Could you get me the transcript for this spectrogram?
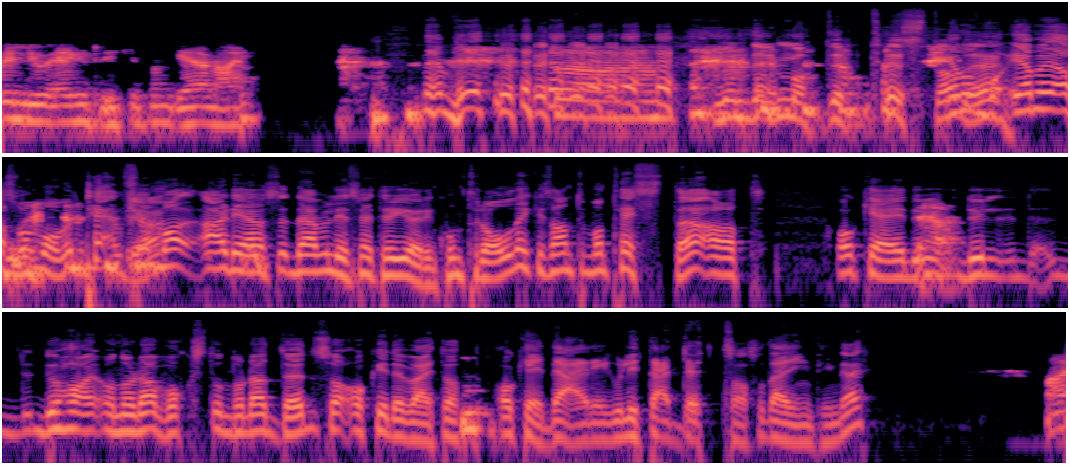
vil jo egentlig ikke fungere, nei. Men dere måtte teste det. ja, men altså, man må vel te for Ja. man, er det, det er vel det som heter å gjøre en kontroll, ikke sant? Du må teste at OK, du, Ja. du, du har, og når det har vokst og når det har dødd, så OK, det vet at OK, det er regolitt, det er dødt. Altså, det er ingenting der. nei,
